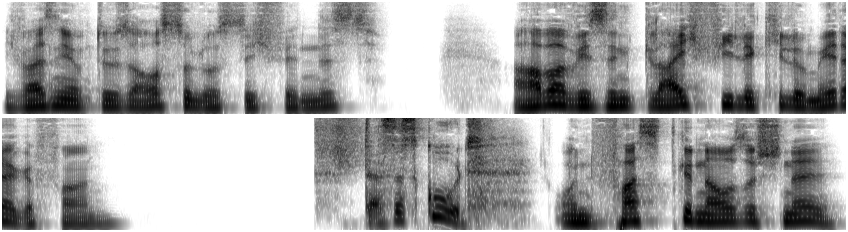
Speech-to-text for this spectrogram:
Ich weiß nicht, ob du es auch so lustig findest, aber wir sind gleich viele Kilometer gefahren. Das ist gut. Und fast genauso schnell.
